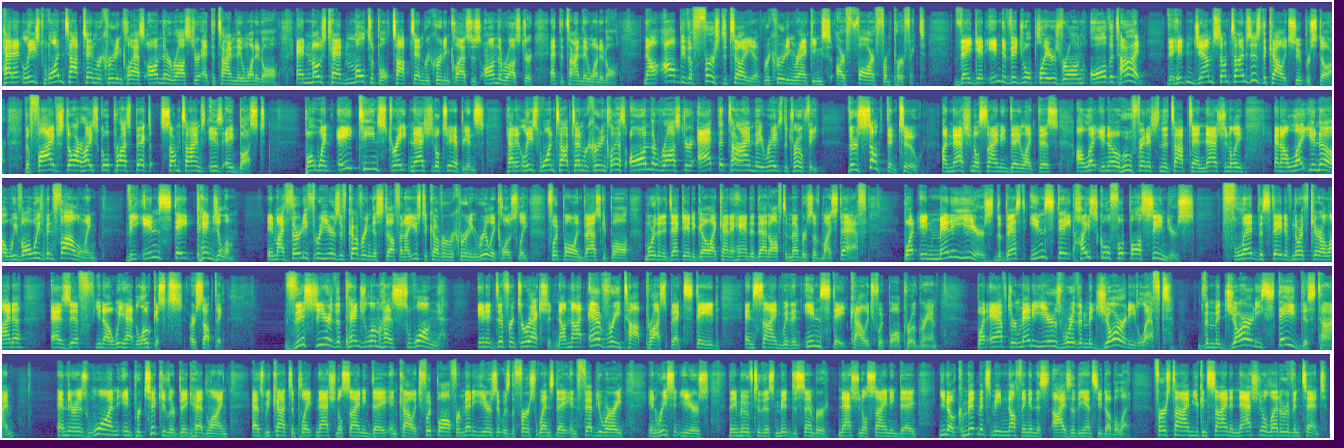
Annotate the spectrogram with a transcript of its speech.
had at least one top 10 recruiting class on their roster at the time they won it all. And most had multiple top 10 recruiting classes on the roster at the time they won it all. Now, I'll be the first to tell you recruiting rankings are far from perfect. They get individual players wrong all the time. The hidden gem sometimes is the college superstar. The five star high school prospect sometimes is a bust. But when 18 straight national champions had at least one top 10 recruiting class on the roster at the time they raised the trophy, there's something to a national signing day like this. I'll let you know who finished in the top 10 nationally, and I'll let you know we've always been following the in state pendulum in my 33 years of covering this stuff, and I used to cover recruiting really closely, football and basketball, more than a decade ago, I kind of handed that off to members of my staff. But in many years, the best in state high school football seniors fled the state of North Carolina as if, you know, we had locusts or something. This year, the pendulum has swung in a different direction. Now, not every top prospect stayed and signed with an in state college football program. But after many years where the majority left, the majority stayed this time. And there is one in particular big headline as we contemplate National Signing Day in college football. For many years, it was the first Wednesday in February. In recent years, they moved to this mid December National Signing Day. You know, commitments mean nothing in the eyes of the NCAA. First time you can sign a national letter of intent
